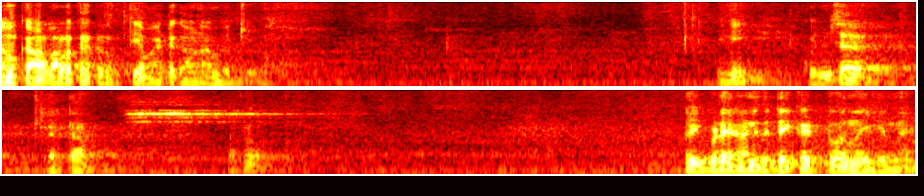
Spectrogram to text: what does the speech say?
നമുക്ക് അളവൊക്കെ കൃത്യമായിട്ട് കാണാൻ പറ്റൂ. ഇനി കുഞ്ച കെട്ടാം. അപ്പോൾ ഇവിടെയാണ് ഇതിന്റെ കെട്ട് വന്നിരിക്കുന്നത്.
